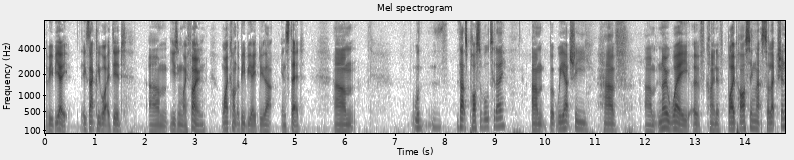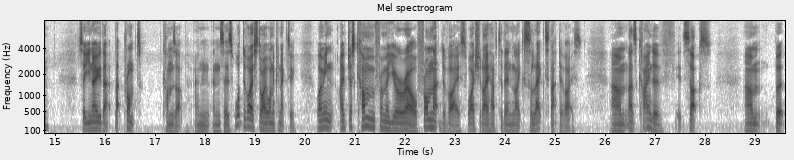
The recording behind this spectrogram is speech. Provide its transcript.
the BB-8. Exactly what I did um, using my phone. Why can't the BB-8 do that instead? Um, well, th- that's possible today, um, but we actually have um, no way of kind of bypassing that selection. So you know that that prompt comes up and, and says, what device do I want to connect to? Well, I mean, I've just come from a URL from that device. Why should I have to then like select that device? Um, that's kind of it sucks. Um, but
